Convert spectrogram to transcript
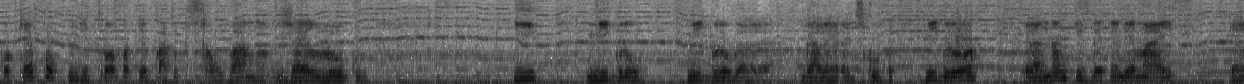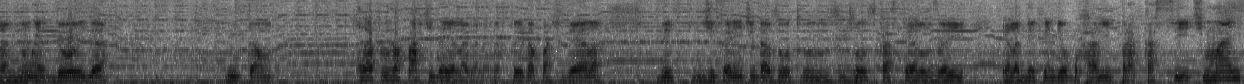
Qualquer pouquinho de tropa T4 que salvar, mano, já é lucro. E migrou, migrou galera, galera, desculpa, migrou, ela não quis defender mais, ela não é doida, então ela fez a parte dela, galera, fez a parte dela, de, diferente das outros, dos outros castelos aí, ela defendeu o rally pra cacete, mas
